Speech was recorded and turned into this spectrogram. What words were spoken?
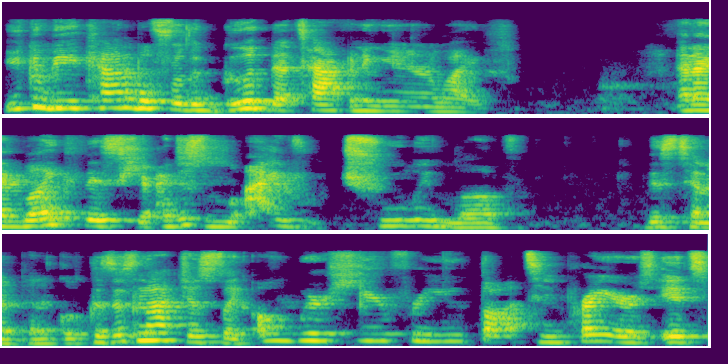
You can be accountable for the good that's happening in your life. And I like this here. I just, I truly love this Ten of Pentacles because it's not just like, oh, we're here for you, thoughts and prayers. It's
